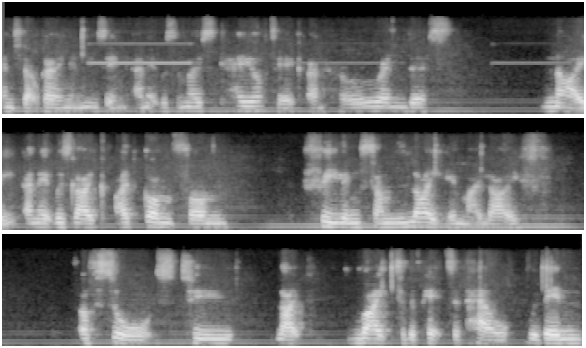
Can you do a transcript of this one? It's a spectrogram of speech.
ended up going and using and it was the most chaotic and horrendous night and it was like I'd gone from feeling some light in my life of sorts to like right to the pits of hell within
